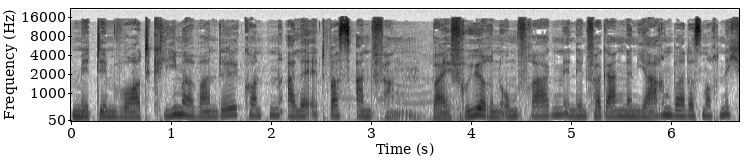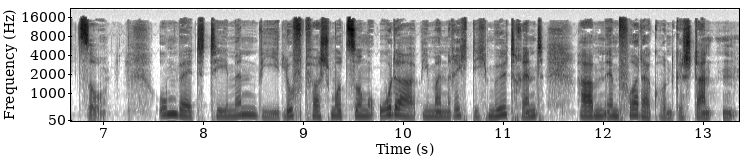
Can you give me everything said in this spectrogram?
Mit dem Wort Klimawandel konnten alle etwas anfangen. Bei früheren Umfragen in den vergangenen Jahren war das noch nicht so. Umweltthemen wie Luftverschmutzung oder wie man richtig Müll trennt, haben im Vordergrund gestanden.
